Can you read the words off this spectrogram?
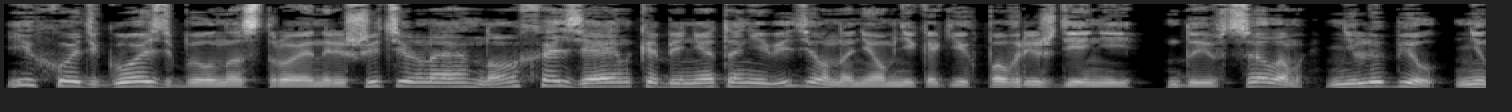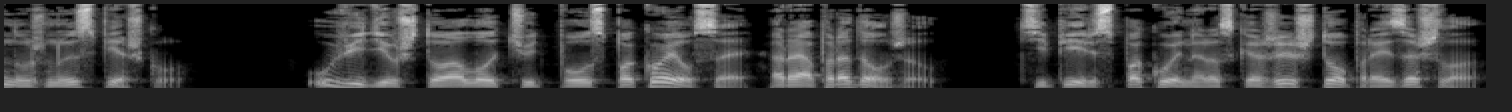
И хоть гость был настроен решительно, но хозяин кабинета не видел на нем никаких повреждений, да и в целом не любил ненужную спешку. Увидев, что Алот чуть поуспокоился, Ра продолжил. «Теперь спокойно расскажи, что произошло».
